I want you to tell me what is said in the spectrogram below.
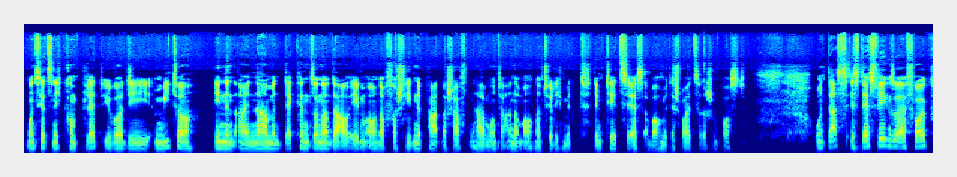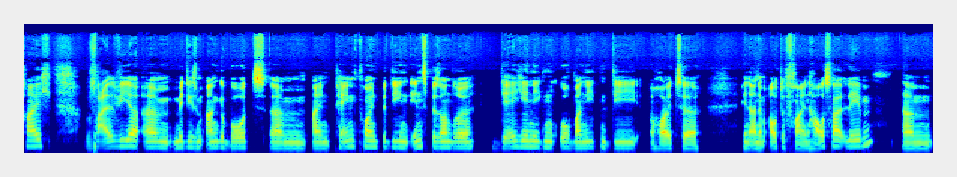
uns jetzt nicht komplett über die Mieter Inneneinnahmen decken, sondern da eben auch noch verschiedene Partnerschaften haben, unter anderem auch natürlich mit dem TCS, aber auch mit der Schweizerischen Post. Und das ist deswegen so erfolgreich, weil wir ähm, mit diesem Angebot ähm, einen Painpoint bedienen, insbesondere derjenigen Urbaniten, die heute in einem autofreien Haushalt leben. Ähm,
